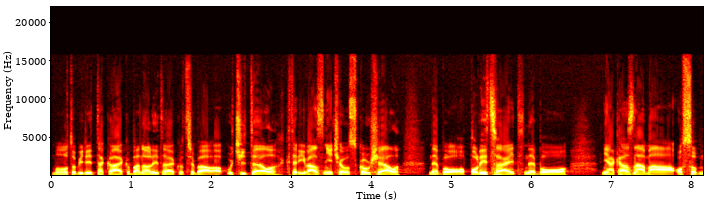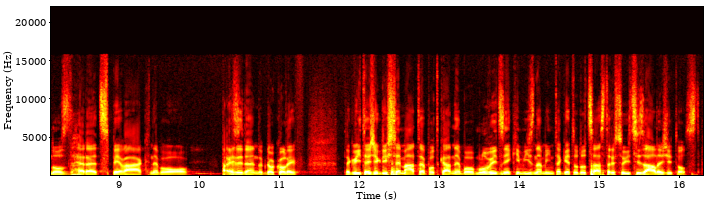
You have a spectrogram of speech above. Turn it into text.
Mohlo to být i taková jako banalita, jako třeba učitel, který vás z něčeho zkoušel, nebo policajt, nebo nějaká známá osobnost, herec, zpěvák nebo prezident, kdokoliv, tak víte, že když se máte potkat nebo mluvit s někým významným, tak je to docela stresující záležitost.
